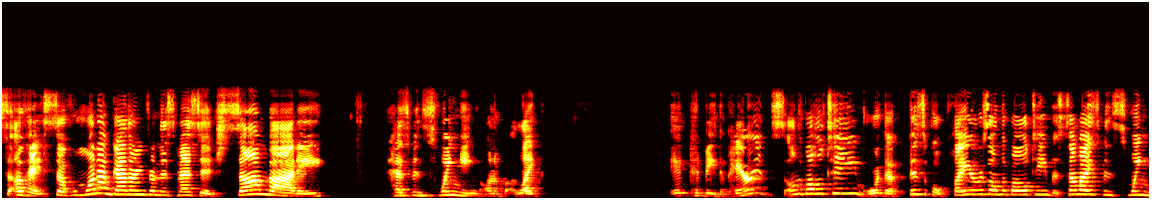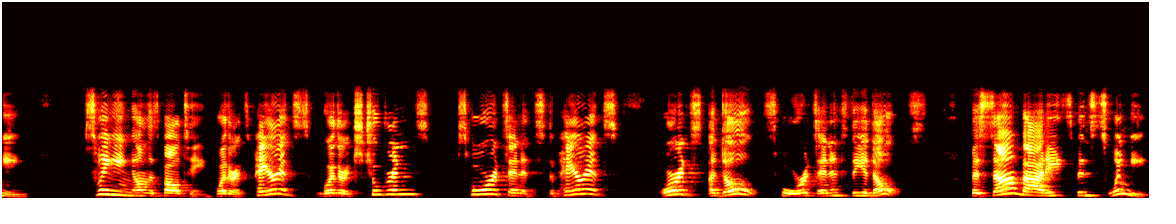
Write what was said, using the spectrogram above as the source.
so, okay, so from what I'm gathering from this message, somebody has been swinging on a like it could be the parents on the ball team or the physical players on the ball team, but somebody's been swinging, swinging on this ball team. Whether it's parents, whether it's children's sports and it's the parents, or it's adult sports and it's the adults. But somebody's been swinging,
